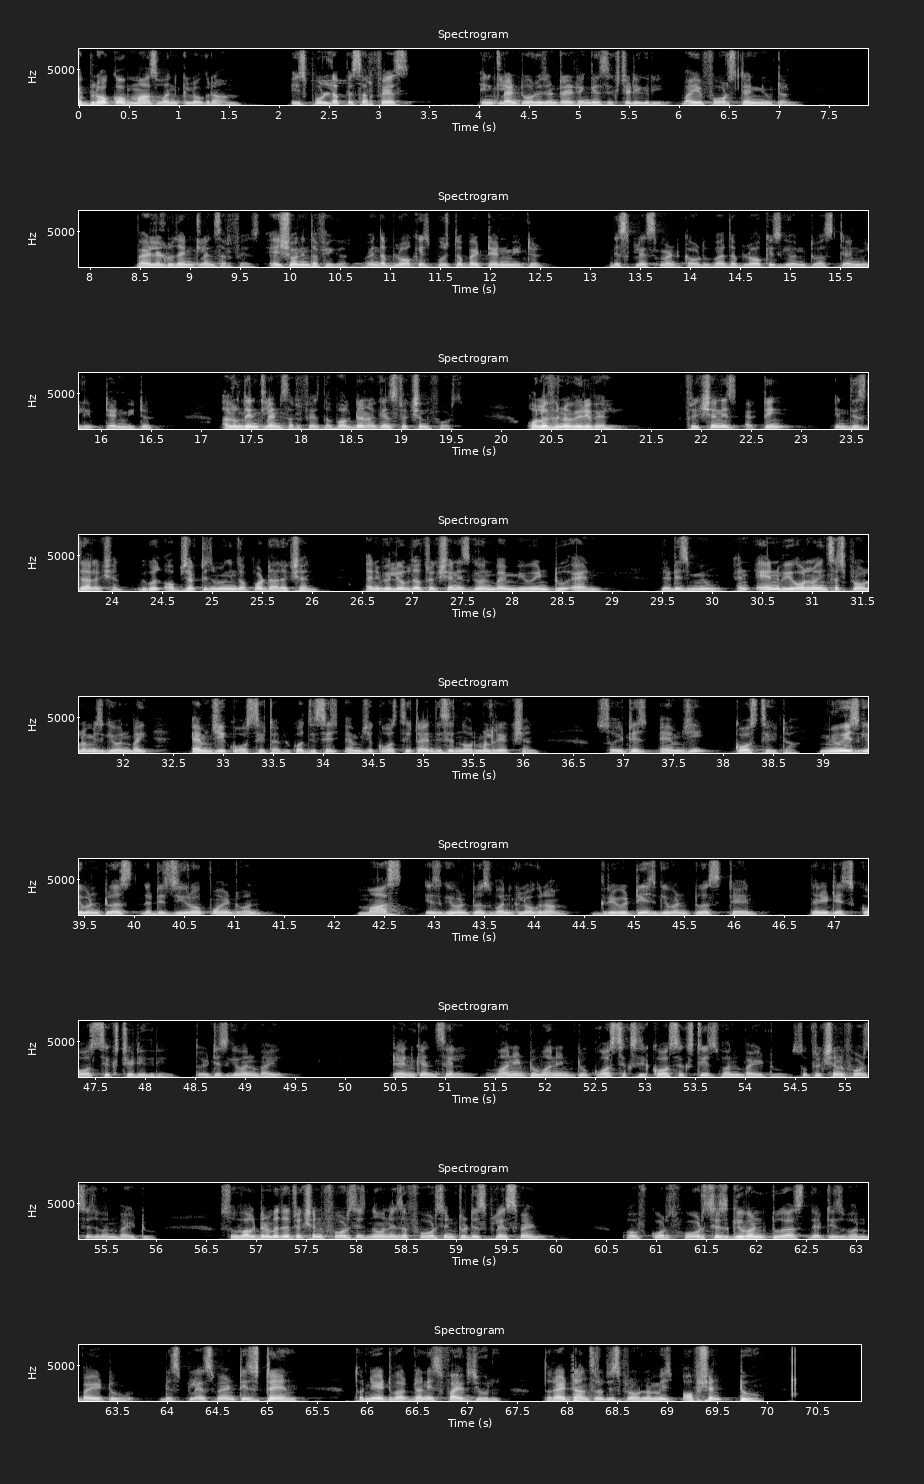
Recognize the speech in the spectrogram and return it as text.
A block of mass 1 kilogram is pulled up a surface inclined to horizontal at angle 60 degree by a force 10 Newton parallel to the inclined surface as shown in the figure. When the block is pushed up by 10 meter, displacement covered by the block is given to us 10, milli, 10 meter along the inclined surface. The work done against friction force. All of you know very well, friction is acting in this direction because object is moving in the upward direction and value of the friction is given by mu into n that is mu. And n we all know in such problem is given by mg cos theta because this is mg cos theta and this is normal reaction. So it is mg cos theta. Mu is given to us that is 0.1 mass is given to us 1 kilogram. Gravity is given to us 10 then it is cos 60 degree. So it is given by 10 cancel. 1 into 1 into cos 60 cos 60 is 1 by 2 so friction force is 1 by 2 so work done by the friction force is known as a force into displacement. Of course, force is given to us that is 1 by 2. Displacement is 10. So net work done is 5 joule. The right answer of this problem is option 2.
